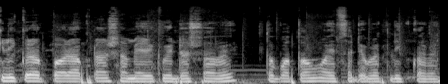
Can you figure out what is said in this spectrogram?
ক্লিক করার পর আপনার সামনে রেকমেন্ড আসা হবে। তো প্রথম ওয়েবসাইটের উপরে ক্লিক করবেন।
